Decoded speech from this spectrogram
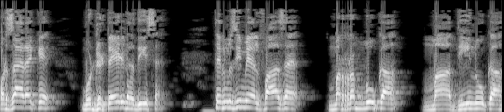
اور ظاہر ہے کہ وہ ڈیٹیلڈ حدیث ہے۔ ترمزی میں الفاظ ہیں مربو کا ماں دینو کا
